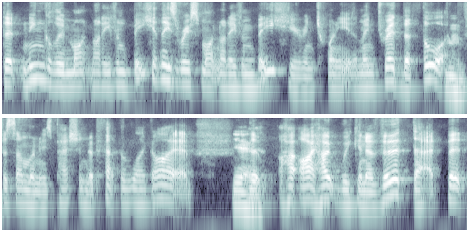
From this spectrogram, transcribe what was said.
that Ningaloo might not even be here. These reefs might not even be here in 20 years. I mean, dread the thought mm. for someone who's passionate about them like I am. Yeah. That I, hope we can avert that. But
